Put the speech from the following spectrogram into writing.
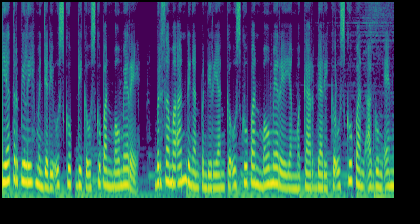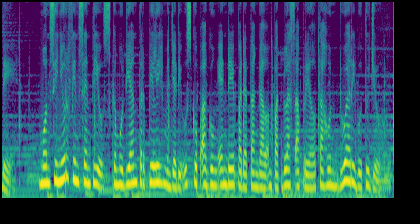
ia terpilih menjadi uskup di Keuskupan Maumere, bersamaan dengan pendirian Keuskupan Maumere yang mekar dari Keuskupan Agung Ende. Monsinyur Vincentius kemudian terpilih menjadi Uskup Agung Ende pada tanggal 14 April tahun 2007.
